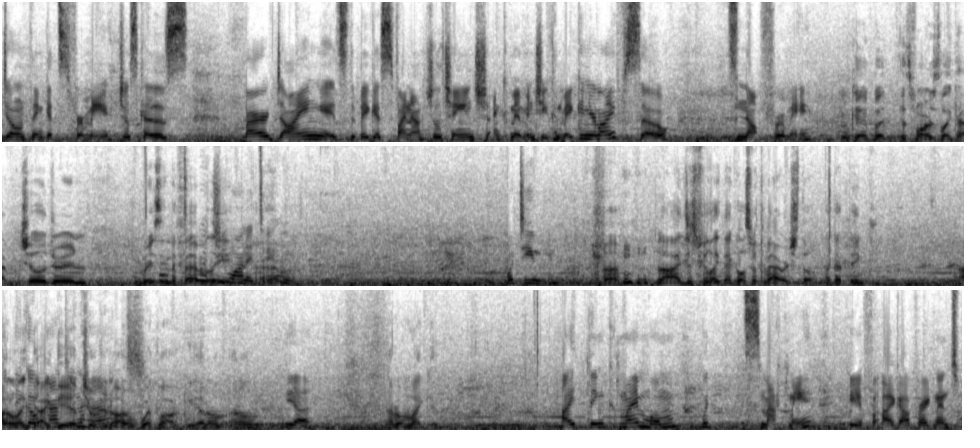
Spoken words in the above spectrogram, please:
don't think it's for me, just because bar dying, it's the biggest financial change and commitment you can make in your life. So it's not for me. Okay, but as far as like having children, raising the family, what you want to do. um, what do you mean? Huh? no, I just feel like that goes with marriage, though. Like I think I don't like the idea of children out of wedlock. Yeah, I don't, I don't, Yeah. I don't like it. I think my mom would smack me if I got pregnant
